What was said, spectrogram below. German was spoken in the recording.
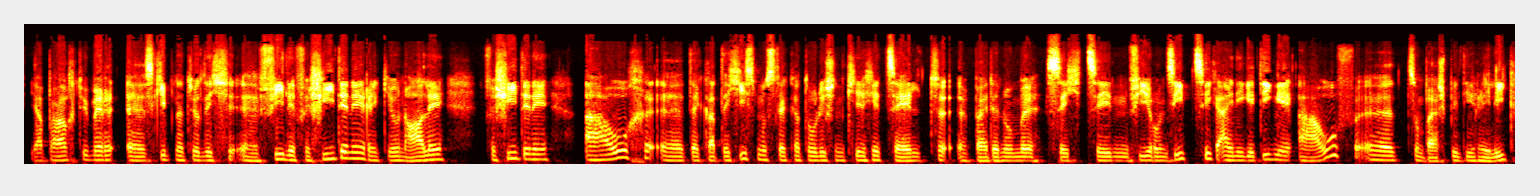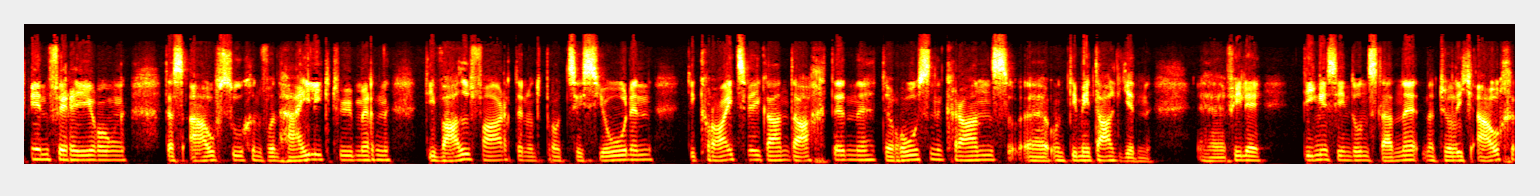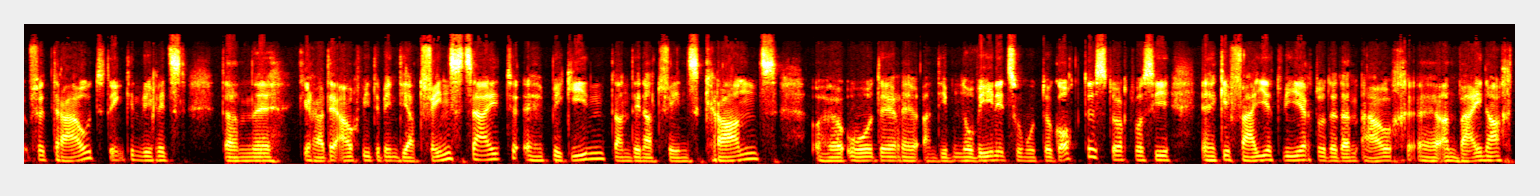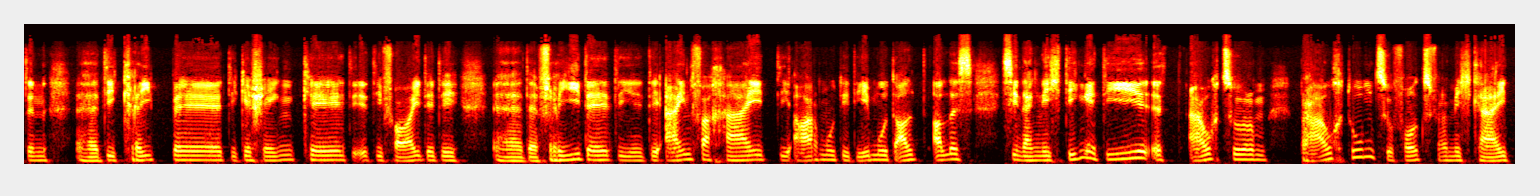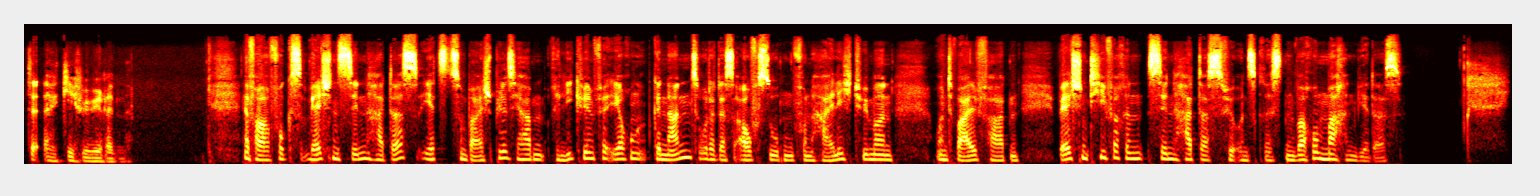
Ja, Brauchtümer, äh, es gibt natürlich äh, viele verschiedene, regionale verschiedene. Auch äh, der Katechismus der katholischen Kirche zählt bei der Nummer 1674 einige Dinge auf, zum Beispiel die Reliquienverehrung, das Aufsuchen von Heiligtümern, die Wallfahrten und Prozessionen, die Kreuzwegandachten, der Rosenkranz und die Medaillen. viele Dinge sind uns dann äh, natürlich auch vertraut. Denken wir jetzt dann äh, gerade auch wieder, wenn die Adventszeit äh, beginnt, an den Adventskranz äh, oder äh, an die Novene zur Mutter Gottes, dort wo sie äh, gefeiert wird, oder dann auch äh, an Weihnachten äh, die Krippe, die Geschenke, die, die Freude, die, äh, der Friede, die, die Einfachheit, die Armut, die Demut, all, alles sind eigentlich Dinge, die äh, auch zum Brauchtum, zur Volksfrömmigkeit äh, gehören. Herr Pfarrer Fuchs, welchen Sinn hat das jetzt zum Beispiel? Sie haben Reliquienverehrung genannt oder das Aufsuchen von Heiligtümern und Wallfahrten. Welchen tieferen Sinn hat das für uns Christen? Warum machen wir das?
